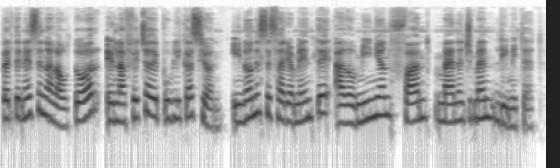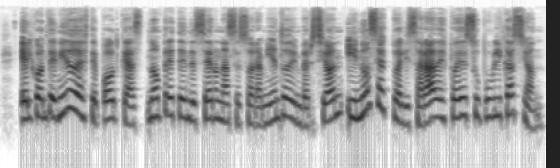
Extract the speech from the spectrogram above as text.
pertenecen al autor en la fecha de publicación y no necesariamente a Dominion Fund Management Limited. El contenido de este podcast no pretende ser un asesoramiento de inversión y no se actualizará después de su publicación.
